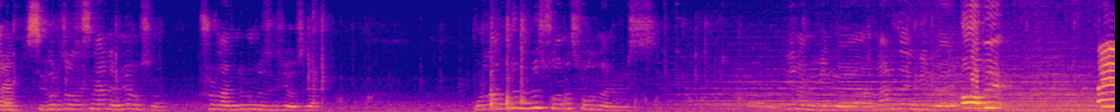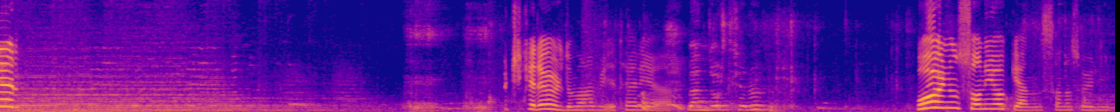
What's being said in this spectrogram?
Ben sigorta odası nerede biliyor musun? Şuradan dümdüz gidiyoruz gel. Buradan dümdüz sonra döneceğiz. Abi, Yine mi geliyor ya? Nereden geliyor ya? Abi! Kere öldüm abi yeter ya. Ben dört kere öldüm. Bu oyunun sonu yok yalnız sana söyleyeyim.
